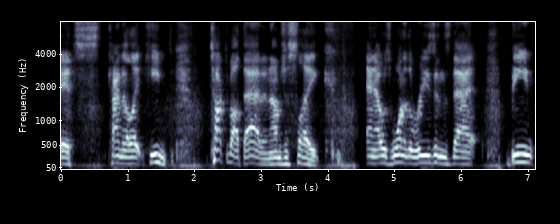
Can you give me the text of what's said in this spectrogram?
it's kind of like he talked about that and I'm just like and that was one of the reasons that being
